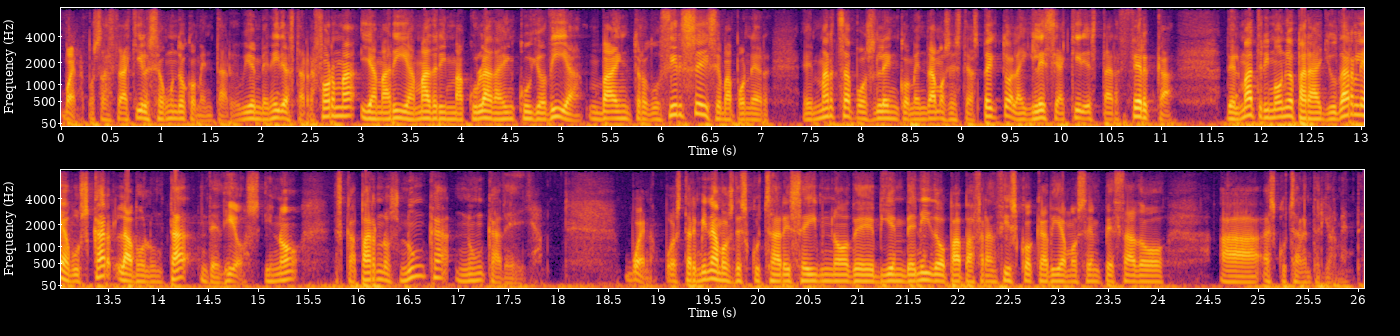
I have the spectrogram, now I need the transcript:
Bueno, pues hasta aquí el segundo comentario. Bienvenida a esta reforma y a María, Madre Inmaculada, en cuyo día va a introducirse y se va a poner en marcha, pues le encomendamos este aspecto. La Iglesia quiere estar cerca del matrimonio para ayudarle a buscar la voluntad de Dios y no escaparnos nunca, nunca de ella. Bueno, pues terminamos de escuchar ese himno de Bienvenido Papa Francisco que habíamos empezado a, escuchar anteriormente.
